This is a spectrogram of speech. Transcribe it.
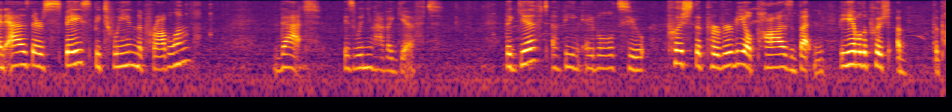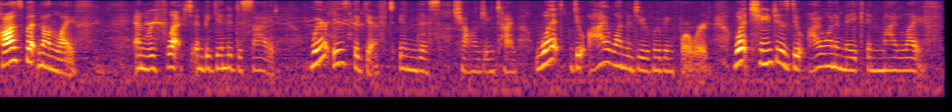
And as there's space between the problem, that is when you have a gift. The gift of being able to push the proverbial pause button, being able to push a the pause button on life and reflect and begin to decide where is the gift in this challenging time? What do I want to do moving forward? What changes do I want to make in my life?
